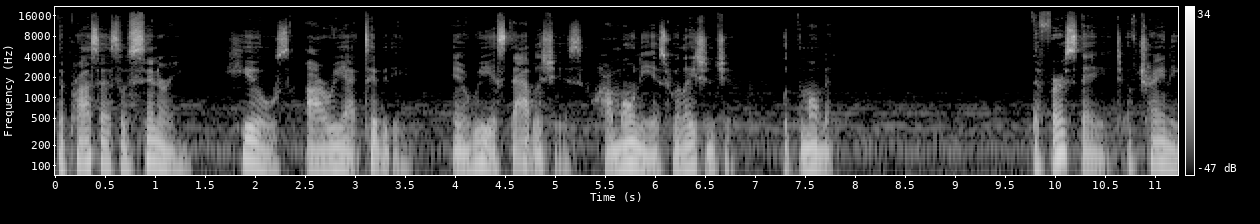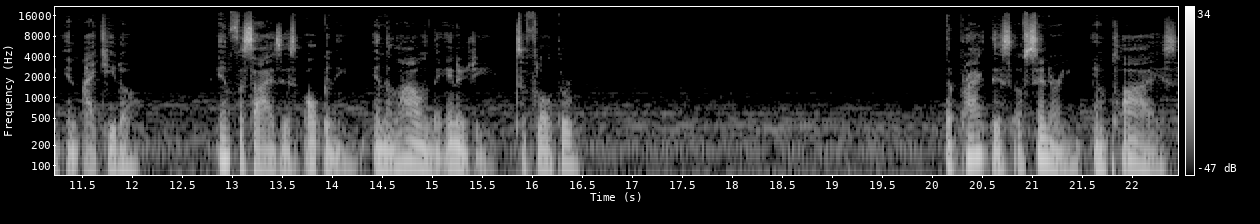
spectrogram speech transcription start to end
The process of centering heals our reactivity and reestablishes harmonious relationship with the moment. The first stage of training in Aikido emphasizes opening and allowing the energy to flow through. The practice of centering implies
